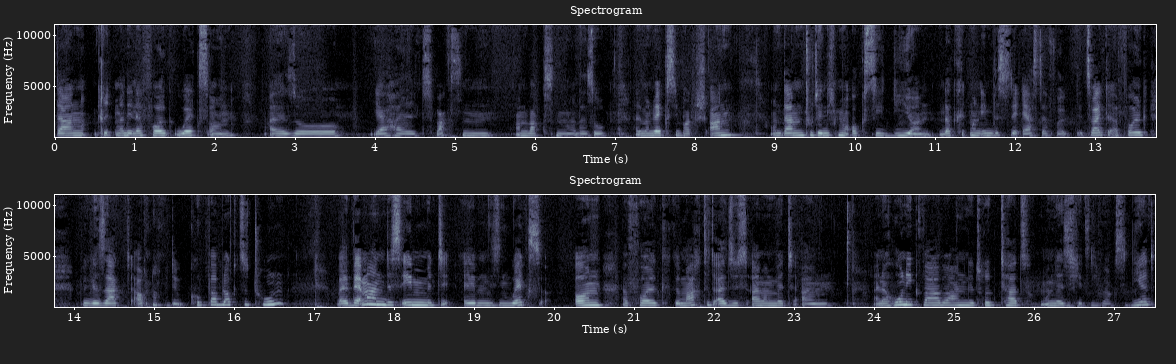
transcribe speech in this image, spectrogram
dann kriegt man den Erfolg Wax on. Also ja halt wachsen, anwachsen oder so. Also man wächst ihn praktisch an und dann tut er nicht mehr oxidieren. Und da kriegt man eben, das ist der erste Erfolg. Der zweite Erfolg, wie gesagt, auch noch mit dem Kupferblock zu tun. Weil wenn man das eben mit eben diesen Wax-On-Erfolg gemacht hat, also es einmal mit einem, einer Honigwabe angedrückt hat und der sich jetzt nicht mehr oxidiert,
